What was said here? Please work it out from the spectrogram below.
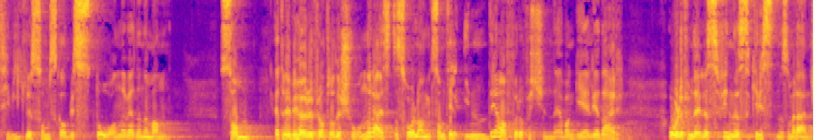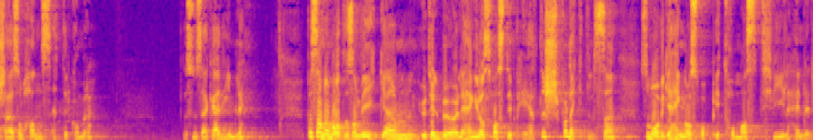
tvil som skal bli stående ved denne mannen? som etter det vi hører fra tradisjonen, reiste så langt som til India for å forkynne evangeliet der, og hvor det fremdeles finnes kristne som regner seg som hans etterkommere. Det syns jeg ikke er rimelig. På samme måte som vi ikke mm, utilbørlig henger oss fast i Peters fornektelse, så må vi ikke henge oss opp i Thomas' tvil heller.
